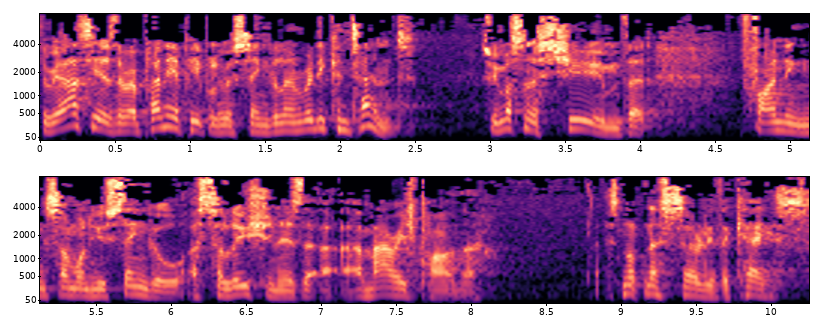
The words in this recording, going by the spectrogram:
The reality is there are plenty of people who are single and really content. So we mustn't assume that finding someone who's single, a solution is a, marriage partner it's not necessarily the case.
